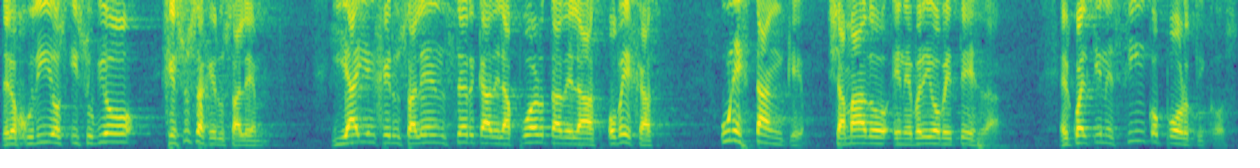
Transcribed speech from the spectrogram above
de los judíos y subió Jesús a Jerusalén. Y hay en Jerusalén, cerca de la puerta de las ovejas, un estanque llamado en hebreo Betesda, el cual tiene cinco pórticos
